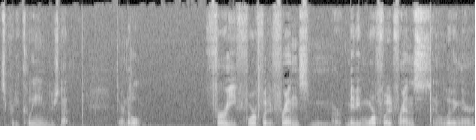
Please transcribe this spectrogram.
It's pretty clean. There's not there aren't little furry four-footed friends, mm, or maybe more-footed friends, you know, living there.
